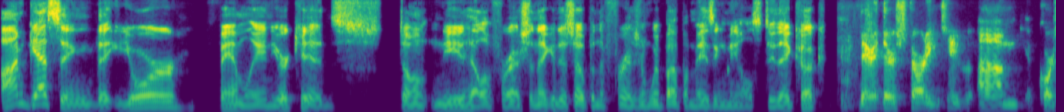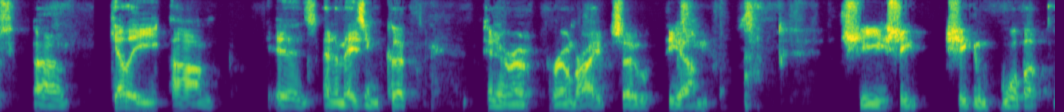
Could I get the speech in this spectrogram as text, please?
I'm guessing that your family and your kids don't need HelloFresh and they can just open the fridge and whip up amazing meals. Do they cook? They're they're starting to. Um, of course, uh, Kelly um, is an amazing cook in her, her own right. So the um, she she she can whoop up.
